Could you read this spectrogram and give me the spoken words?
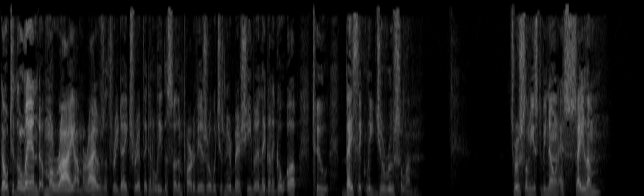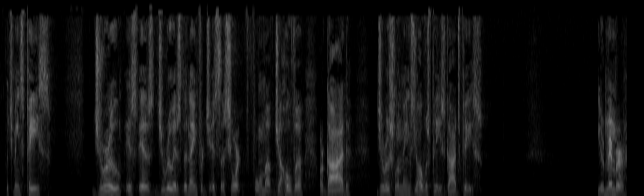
go to the land of Moriah. Moriah was a three day trip. They're going to leave the southern part of Israel, which is near Beersheba, and they're going to go up to basically Jerusalem. Jerusalem used to be known as Salem, which means peace. Jeru is, is Jeru is the name for it's the short form of Jehovah or God. Jerusalem means Jehovah's peace, God's peace. You remember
